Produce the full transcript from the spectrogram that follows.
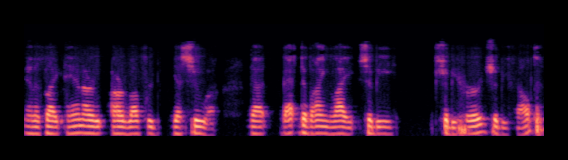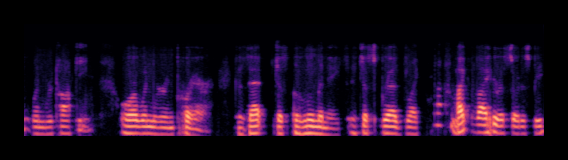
And it's like, and our, our love for Yeshua, that that divine light should be should be heard, should be felt when we're talking or when we're in prayer, because that just illuminates. It just spreads like like a virus, so to speak,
